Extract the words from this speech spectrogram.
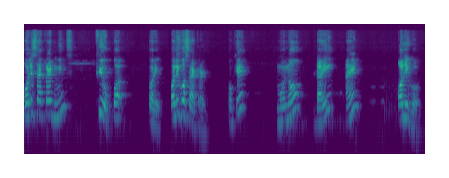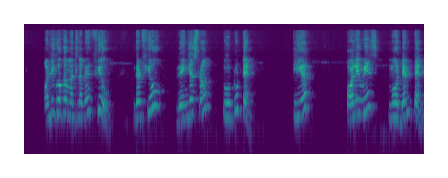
polysaccharide means few sorry oligosaccharide okay mono di and oligo oligo का मतलब है few that few ranges from two to ten clear poly means more than ten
